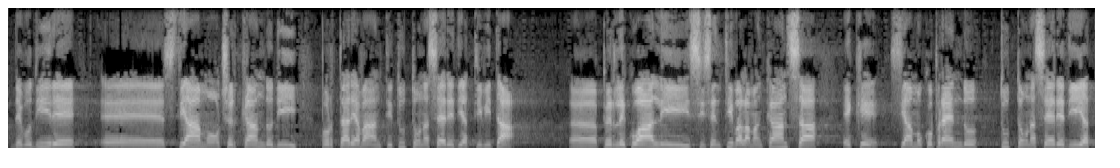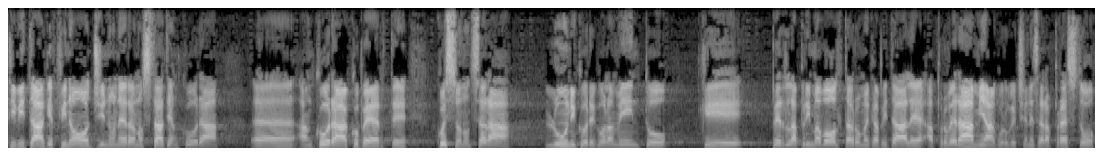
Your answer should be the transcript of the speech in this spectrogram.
devo dire, eh, stiamo cercando di portare avanti tutta una serie di attività eh, per le quali si sentiva la mancanza e che stiamo coprendo tutta una serie di attività che fino ad oggi non erano state ancora, eh, ancora coperte. Questo non sarà l'unico regolamento che per la prima volta Roma Capitale approverà, mi auguro che ce ne sarà presto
